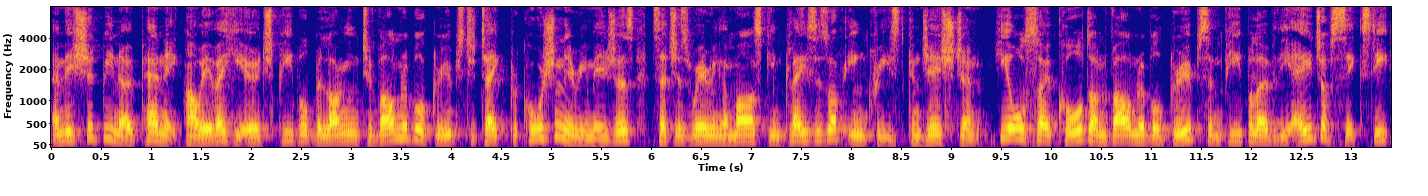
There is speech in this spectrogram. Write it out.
and there should be no panic. However, he urged people belonging to vulnerable groups to take precautionary measures, such as wearing a mask in place cases of increased congestion. He also called on vulnerable groups and people over the age of 60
